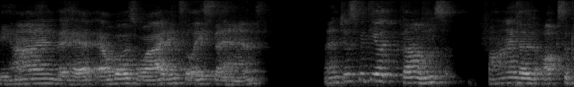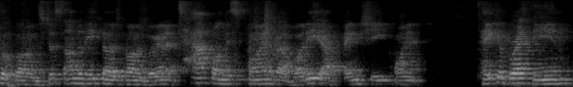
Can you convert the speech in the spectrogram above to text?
behind the head, elbows wide, interlace the hands. And just with your thumbs, find those occiput bones just underneath those bones. We're to tap on this point of our body, our Feng Chi point. Take a breath in.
